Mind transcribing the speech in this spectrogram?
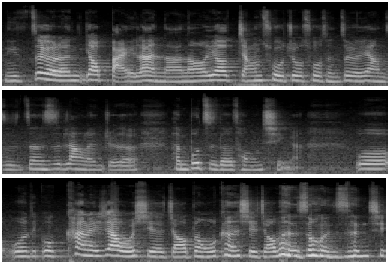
你这个人要摆烂啊，然后要将错就错成这个样子，真的是让人觉得很不值得同情啊。我我我看了一下我写的脚本，我可能写脚本的时候很生气，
